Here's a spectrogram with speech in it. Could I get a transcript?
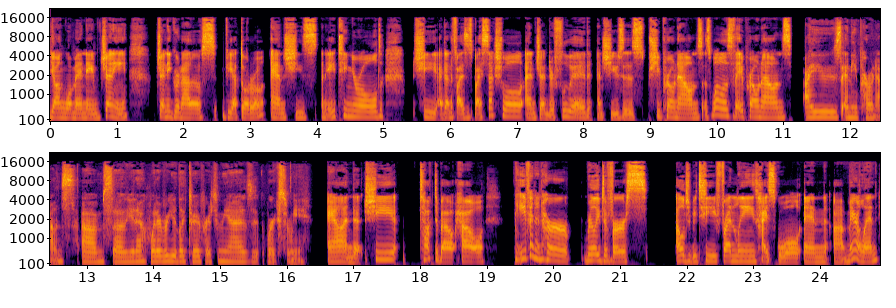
young woman named Jenny, Jenny Granados Villatoro, and she's an 18 year old. She identifies as bisexual and gender fluid, and she uses she pronouns as well as they pronouns. I use any pronouns. Um, so, you know, whatever you'd like to refer to me as, it works for me. And she talked about how even in her really diverse LGBT friendly high school in uh, Maryland,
